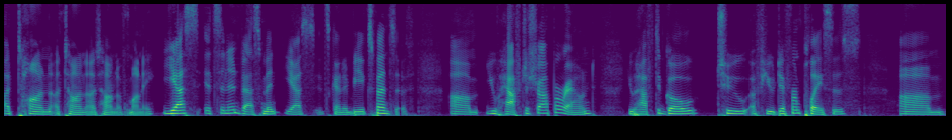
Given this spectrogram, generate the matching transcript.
a ton, a ton, a ton of money. Yes, it's an investment. Yes, it's going to be expensive. Um, you have to shop around. You have to go to a few different places. Um,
